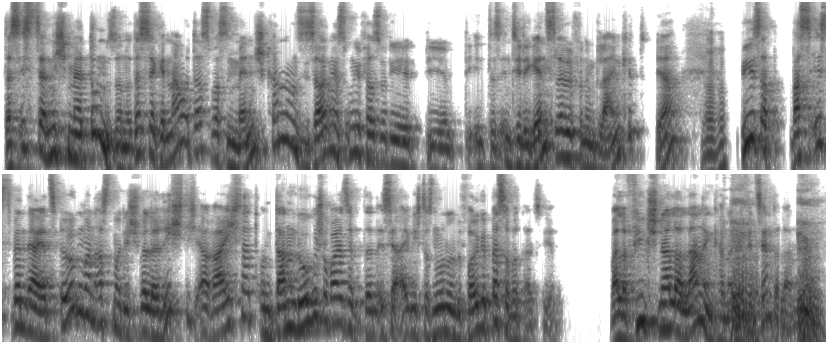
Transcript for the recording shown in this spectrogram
Das ist ja nicht mehr dumm, sondern das ist ja genau das, was ein Mensch kann. Und Sie sagen, das ist ungefähr so die, die, die das Intelligenzlevel von einem Kleinkind, ja. Mhm. Wie gesagt, was ist, wenn der jetzt irgendwann erstmal die Schwelle richtig erreicht hat und dann logischerweise, dann ist ja eigentlich das nur noch eine Folge besser wird als wir weil er viel schneller lernen kann und effizienter lernen kann.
